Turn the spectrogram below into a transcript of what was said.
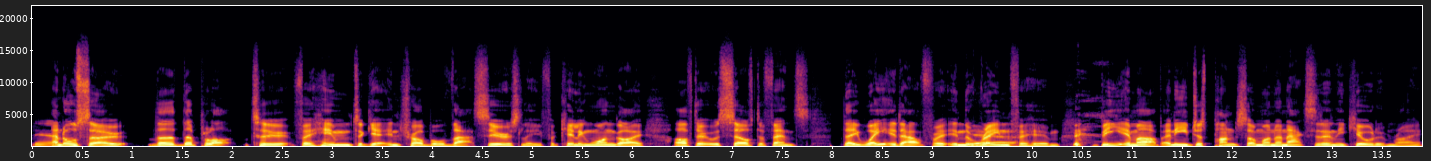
yeah. And also the the plot to for him to get in trouble that seriously for killing one guy after it was self defense. They waited out for in the rain for him, beat him up, and he just punched someone and accidentally killed him. Right,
